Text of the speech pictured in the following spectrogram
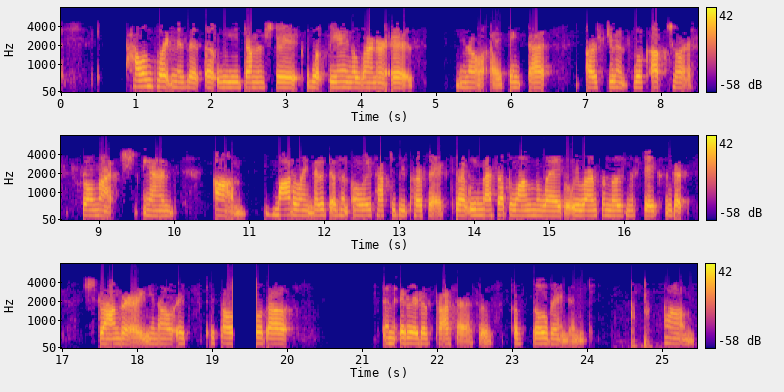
how important is it that we demonstrate what being a learner is? You know, I think that our students look up to us so much, and um, modeling that it doesn't always have to be perfect, that we mess up along the way, but we learn from those mistakes and get stronger. You know, it's it's all about an iterative process of, of building and um,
